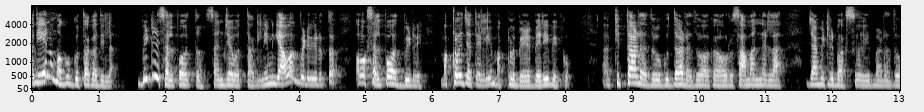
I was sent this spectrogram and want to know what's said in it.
ಅದೇನು ಮಗು ಗೊತ್ತಾಗೋದಿಲ್ಲ. ಬಿಡ್ರಿ ಸ್ವಲ್ಪ ಹೊತ್ತು, ಸಂಜೆ ಹೊತ್ತಾಗಲಿ. ನಿಮ್ಗೆ ಯಾವಾಗ ಬಿಡುವಿರುತ್ತೋ ಅವಾಗ ಸ್ವಲ್ಪ ಹೊತ್ತು ಬಿಡ್ರಿ. ಮಕ್ಕಳ ಜೊತೆಯಲ್ಲಿ ಮಕ್ಕಳು ಬೆ, ಬೆರಿಬೇಕು. ಕಿತ್ತಾಡೋದು, ಗುದ್ದಾಡೋದು, ಆಗ ಅವರು ಸಾಮಾನೆಲ್ಲ ಜಾಮಿಟ್ರಿ ಬಾಕ್ಸ್ ಇದು ಮಾಡೋದು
